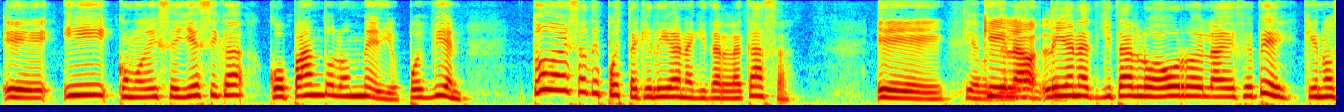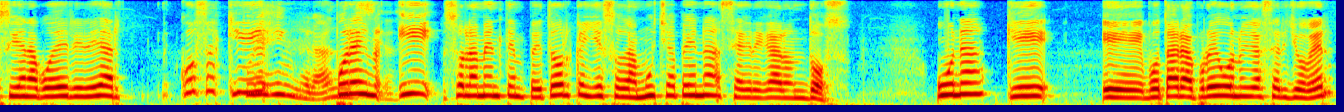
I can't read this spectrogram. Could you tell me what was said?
eh, y, como dice Jessica, copando los medios. Pues bien, todas esas respuestas que le iban a quitar la casa, eh, que la- le iban a quitar los ahorros de la AFP, que no se iban a poder heredar, cosas que... Puras ignorancias. igno- y solamente en Petorca, y eso da mucha pena, se agregaron dos. Una, que eh, votar a prueba no iba a hacer llover.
